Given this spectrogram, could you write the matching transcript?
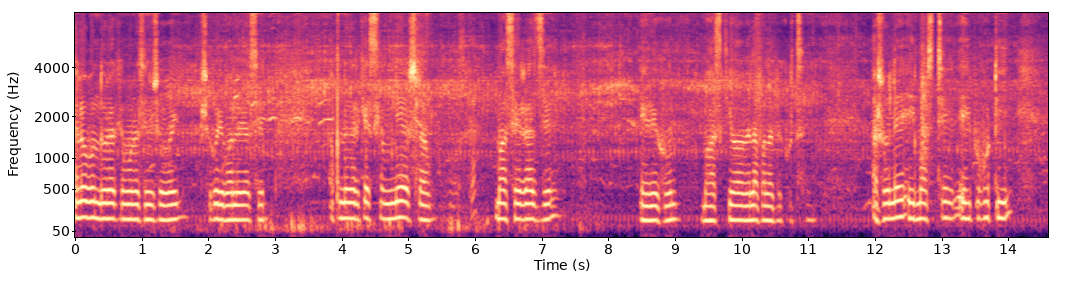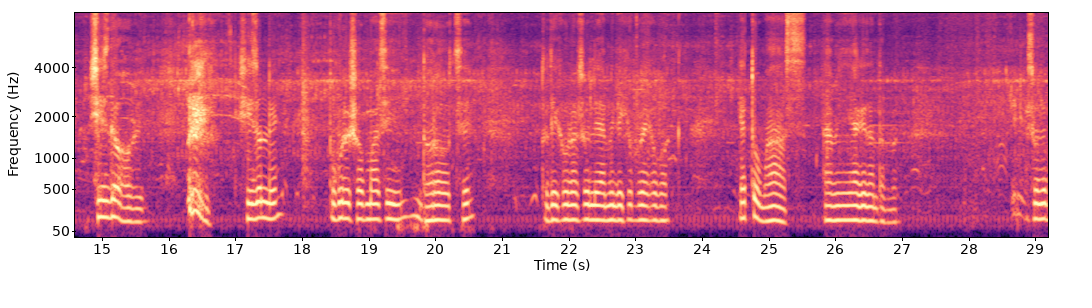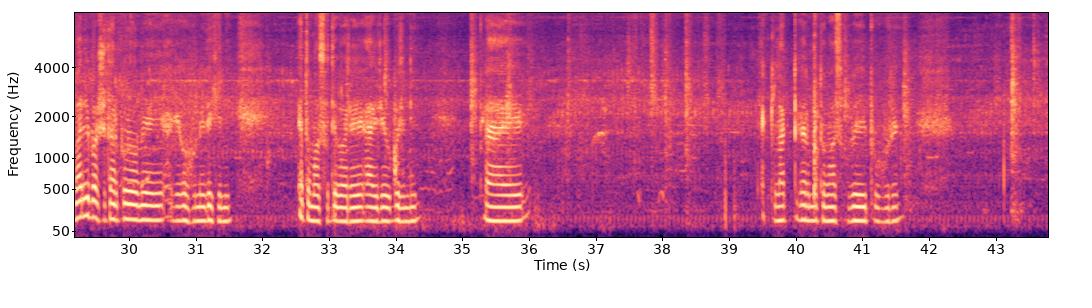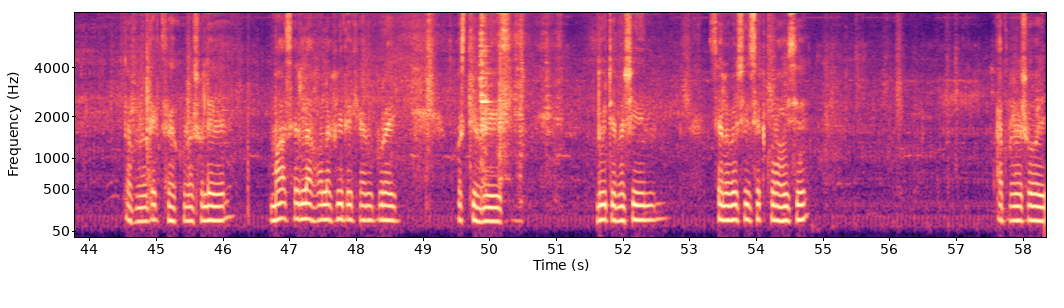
Hello বন্ধুরা, কেমন আছেন সবাই? আশা করি ভালোই আছেন। আপনাদেরকে আজকে আমি নিয়ে আসলাম মাছের রাজ্যে। এই দেখুন, মাছ কীভাবে লাফালাফি করছে। আসলে এই মাছটি, এই পুকুরটি সেচ দেওয়া হবে। সেই জন্যে পুকুরের সব মাছই ধরা হচ্ছে। তো দেখুন, আসলে আমি দেখে পুরো অবাক এত মাছ, আমি আগে জানতাম না। আসলে বাড়ির পাশে, তারপরেও আমি আগে কখনোই দেখিনি। এত মাছ হতে পারে, আইডিয়াও করিনি। প্রায় এক লাখ টাকার মতো মাছ হবে এই পুকুরে। তো আপনারা দেখতে থাকুন, আসলে মাছের লাফালাফি দেখে আমি পুরাই অস্থির হয়ে গেছি। দুইটা মেশিন, সেলো মেশিন সেট করা হয়েছে। আপনারা সবাই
